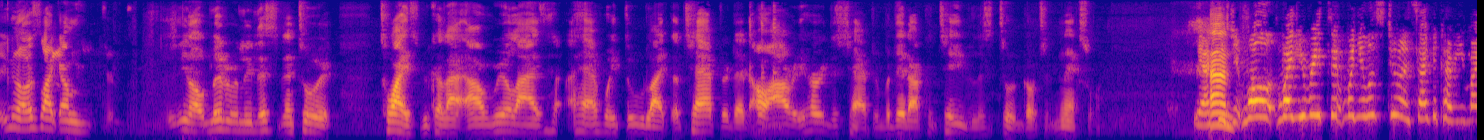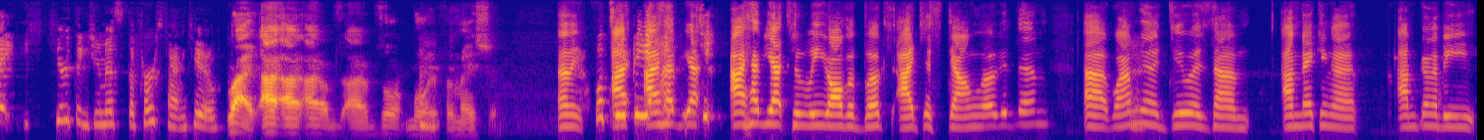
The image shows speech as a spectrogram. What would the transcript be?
you know it's like I'm you know literally listening to it twice because I I realize halfway through like a chapter that oh I already heard this chapter, but then I continue to listen to it, go to the next one. Yeah, um you, well, when you read through, when you listen to it a second time, you might hear things you missed the first time too. Right, I I I, abs- I absorb more information. I mean Well, I TP, I I, have yet T, I have yet to read all the books. I just downloaded them. Uh, what I'm gonna do is um I'm making a I'm gonna be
